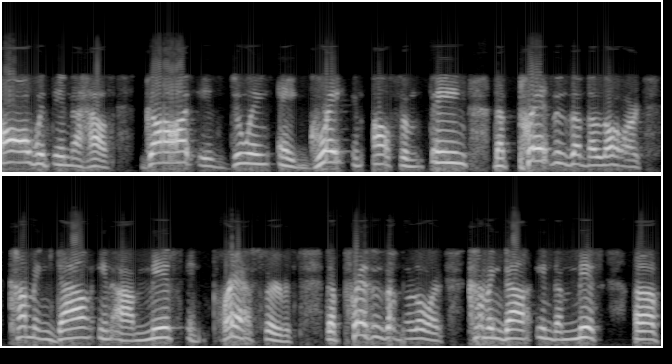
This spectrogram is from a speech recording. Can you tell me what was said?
all within the house. God is doing a great and awesome thing. The presence of the Lord coming down in our midst in prayer service. The presence of the Lord coming down in the midst of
